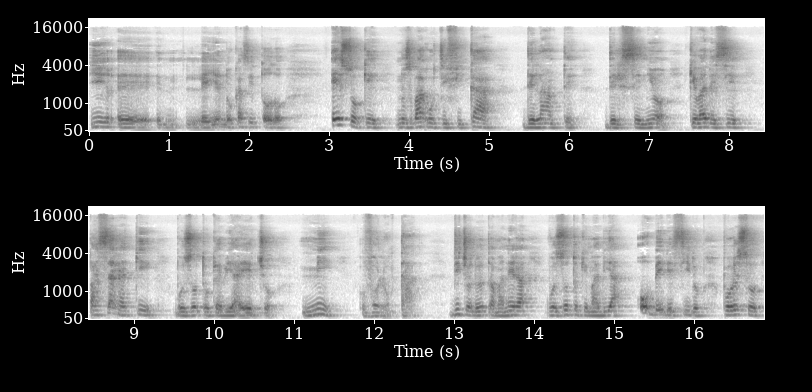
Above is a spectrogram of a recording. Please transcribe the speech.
ir eh, leyendo casi todo, eso que nos va a justificar delante del Señor, que va a decir, pasar aquí vosotros que había hecho mi voluntad. Dicho de otra manera, vosotros que me había obedecido. Por eso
